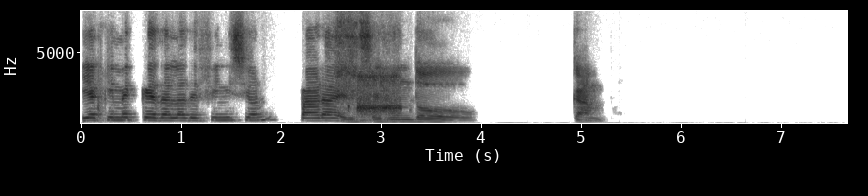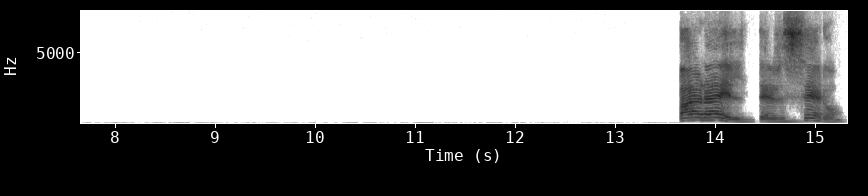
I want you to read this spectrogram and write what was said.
Y aquí me queda la definición para el segundo campo. Para el tercero,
